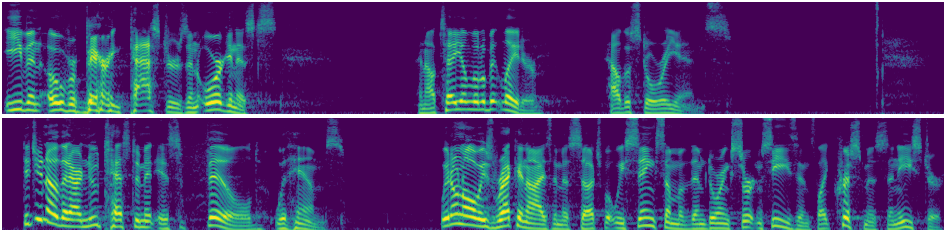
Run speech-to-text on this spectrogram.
even overbearing pastors and organists. And I'll tell you a little bit later how the story ends. Did you know that our New Testament is filled with hymns? We don't always recognize them as such, but we sing some of them during certain seasons, like Christmas and Easter.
